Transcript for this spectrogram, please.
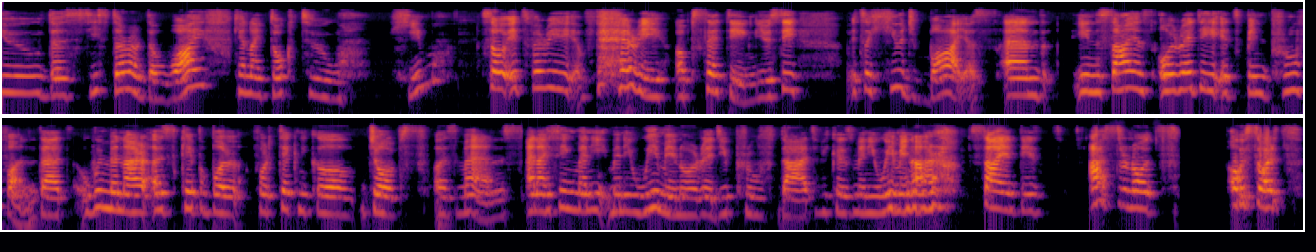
you the sister or the wife? Can I talk to him? So it's very, very upsetting. You see, it's a huge bias. And in science already it's been proven that women are as capable for technical jobs as men and i think many many women already proved that because many women are scientists astronauts all sorts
